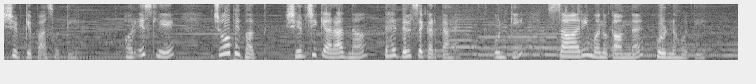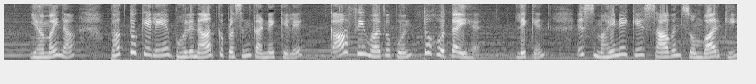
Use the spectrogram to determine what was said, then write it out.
शिव के पास होती है। और इसलिए जो भी भक्त शिव जी की आराधना तह दिल से करता है, उनकी सारी मनोकामनाएँ पूर्ण होती है। यह महीना भक्तों के लिए भोलेनाथ को प्रसन्न करने के लिए काफ़ी महत्वपूर्ण तो होता ही है, लेकिन इस महीने के सावन सोमवार की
